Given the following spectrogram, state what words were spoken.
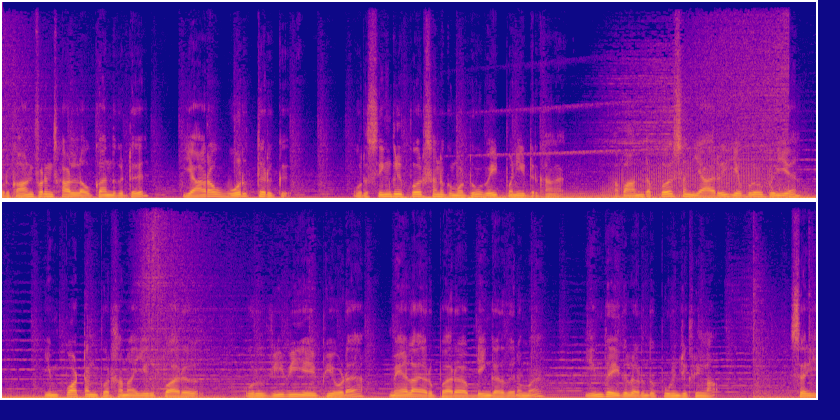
ஒரு கான்ஃபரன்ஸ் ஹாலில் உட்காந்துக்கிட்டு யாரோ ஒருத்தருக்கு ஒரு சிங்கிள் பர்சனுக்கு மட்டும் வெயிட் பண்ணிகிட்டு இருக்காங்க. அப்போ அந்த பர்சன் யார்? எவ்வளோ பெரிய இம்பார்ட்டன்ட் பர்சனாக இருப்பார்? ஒரு விவிஐபியோட மேலாக இருப்பார் அப்படிங்கிறத நம்ம இந்த இதிலிருந்து புரிஞ்சுக்கலாம். சரி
